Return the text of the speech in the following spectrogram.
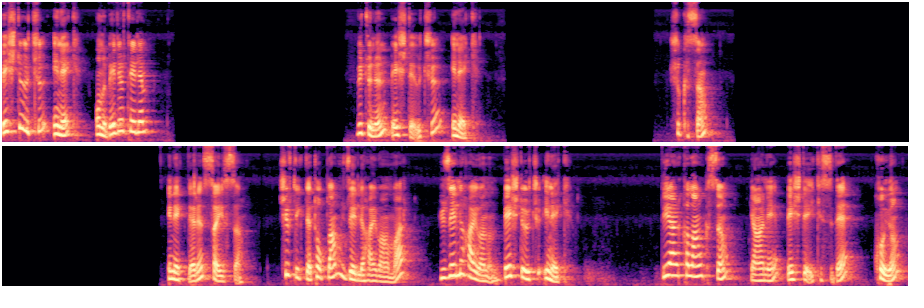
5'te 3'ü inek onu belirtelim. Bütünün 5'te 3'ü inek. Şu kısım ineklerin sayısı. Çiftlikte toplam 150 hayvan var. 150 hayvanın 5'te 3'ü inek. Diğer kalan kısım yani 5'te 2'si de koyun.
